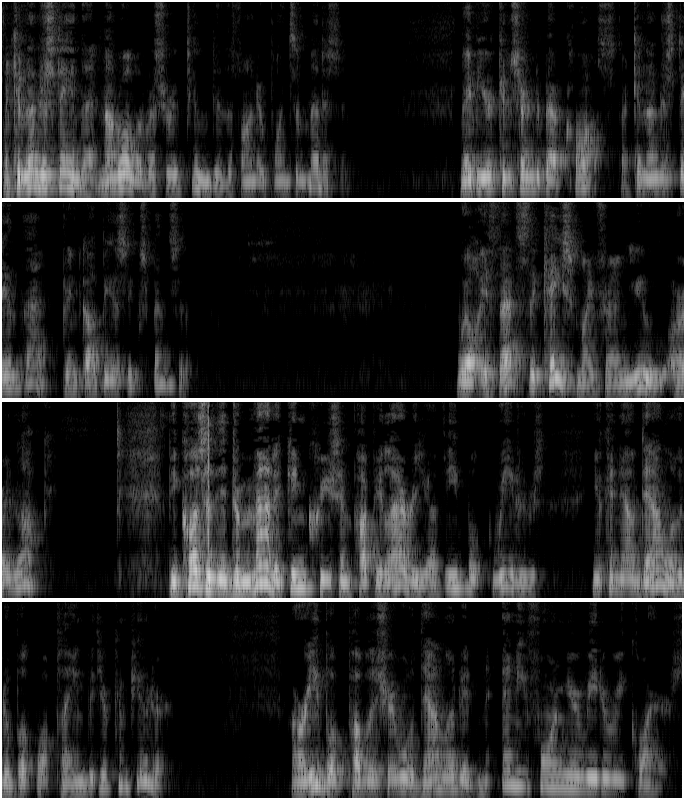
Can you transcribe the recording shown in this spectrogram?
I can understand that. Not all of us are attuned to the finer points of medicine. Maybe you're concerned about cost. I can understand that. Print copy is expensive. Well, if that's the case, my friend, you are in luck. Because of the dramatic increase in popularity of ebook readers, you can now download a book while playing with your computer. Our ebook publisher will download it in any form your reader requires.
